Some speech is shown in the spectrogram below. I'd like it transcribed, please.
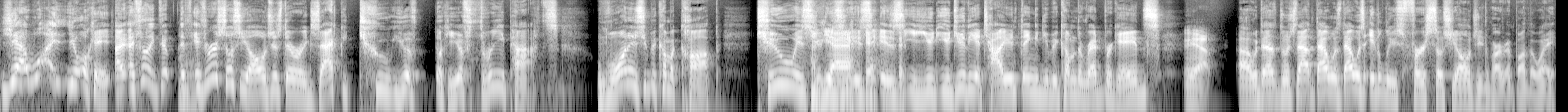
Yeah, well, I, you know, okay. I, I, feel like if, if, you're a sociologist, there are exactly two. You have okay. You have three paths. One is you become a cop. Two is you yeah, is. Is, is, you you do the Italian thing and you become the Red Brigades. Yeah. Uh, which that, which that that was that was Italy's first sociology department, by the way.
